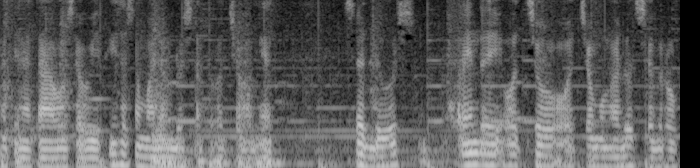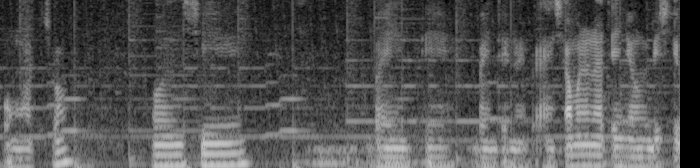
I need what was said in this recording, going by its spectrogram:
na tinatawag sa waiting sa sumalang dos at 8 ulit. Sa dos, 38, 8 mga dos sa grupong 8. 11, 20, 29. Ay, sama na natin yung 18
